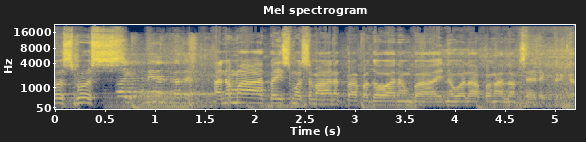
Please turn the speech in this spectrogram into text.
Boss, boss. Ay, ano yan, brother? Anong ma-advise mo sa mga nagpapagawa ng bahay na wala pang alam sa electrical?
